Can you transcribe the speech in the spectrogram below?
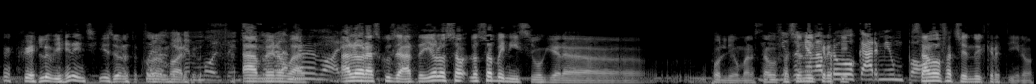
quello viene inciso nella tua memoria. viene molto inciso ah, meno nella mia male. memoria. Allora, scusate, io lo so, lo so benissimo chi era Paul Newman. Stavo facendo il Bisognava cretino. provocarmi un po'. Stavo facendo il cretino.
